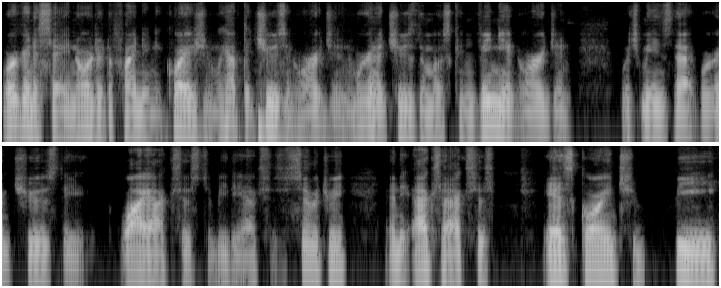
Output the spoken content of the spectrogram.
we're going to say in order to find an equation, we have to choose an origin. We're going to choose the most convenient origin, which means that we're going to choose the y-axis to be the axis of symmetry, and the x-axis is going to be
